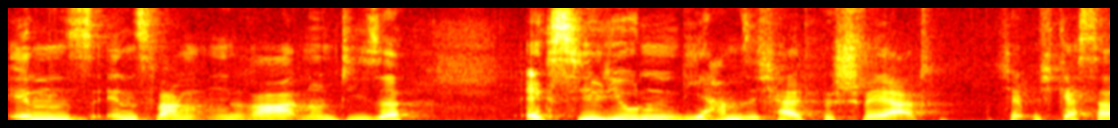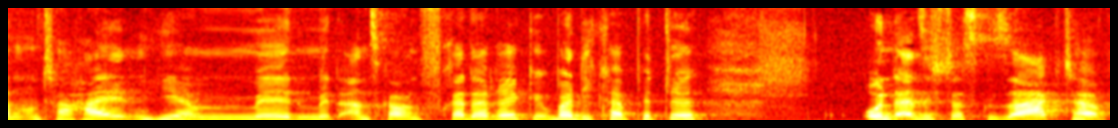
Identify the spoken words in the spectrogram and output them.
ins, ins Wanken geraten. Und diese Exiljuden, die haben sich halt beschwert. Ich habe mich gestern unterhalten hier mit, mit Ansgar und Frederik über die Kapitel. Und als ich das gesagt habe,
